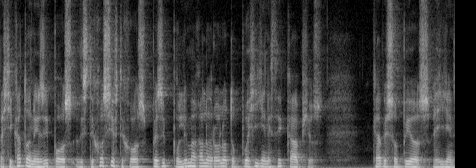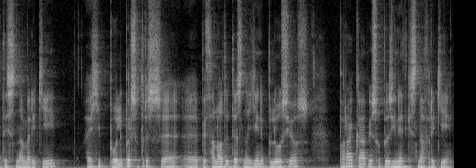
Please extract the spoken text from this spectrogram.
Αρχικά τονίζει πως δυστυχώς ή ευτυχώς παίζει πολύ μεγάλο ρόλο το που έχει γεννηθεί κάποιος. Κάποιος ο οποίος έχει γεννηθεί στην Αμερική έχει πολύ περισσότερες ε, πιθανότητες να γίνει πλούσιος παρά κάποιος ο οποίος γεννήθηκε στην Αφρική.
